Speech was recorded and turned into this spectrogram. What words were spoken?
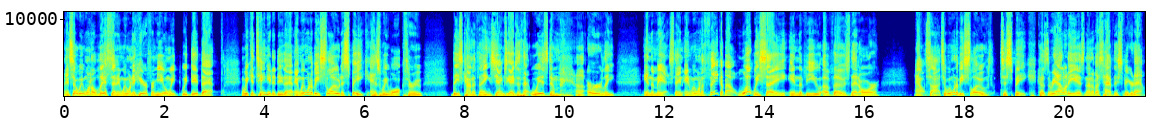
And so we want to listen and we want to hear from you, and we, we did that. And we continue to do that. And we want to be slow to speak as we walk through these kind of things. James gave us that wisdom uh, early in the midst. And, and we want to think about what we say in the view of those that are outside. So we want to be slow to speak because the reality is none of us have this figured out.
